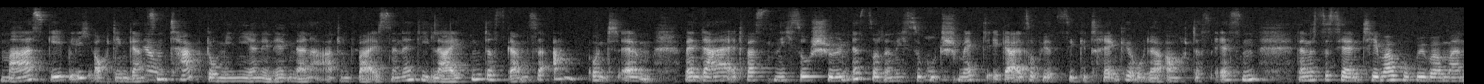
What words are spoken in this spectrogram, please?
maßgeblich auch den ganzen ja. Tag dominieren in irgendeiner Art und Weise. Ne? Die leiten das Ganze an. Und ähm, wenn da etwas nicht so schön ist oder nicht so gut schmeckt, egal ob jetzt die Getränke oder auch das Essen, dann ist das ja ein Thema, worüber man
